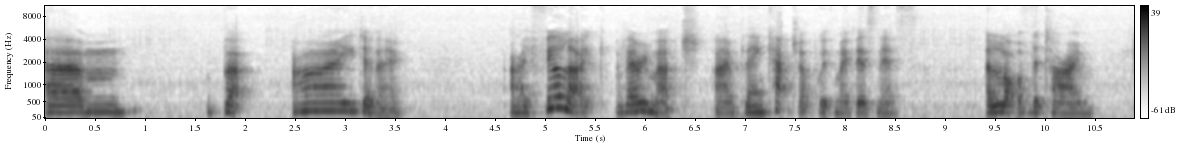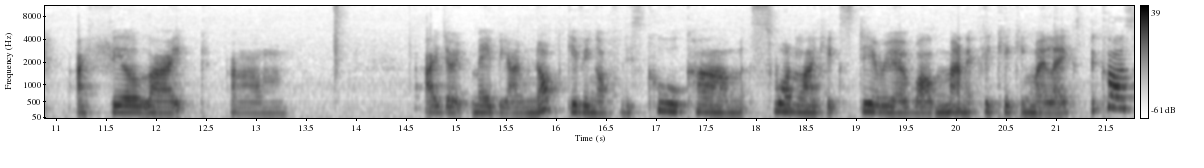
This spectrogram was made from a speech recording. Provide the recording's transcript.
Um, but I don't know. I feel like very much I'm playing catch up with my business a lot of the time. I feel like um, I don't, maybe I'm not giving off this cool, calm, swan-like exterior while manically kicking my legs because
